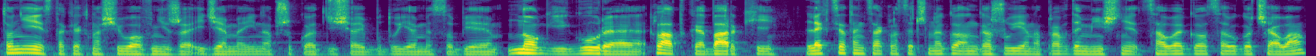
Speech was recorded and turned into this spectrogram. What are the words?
To nie jest tak jak na siłowni, że idziemy i na przykład dzisiaj budujemy sobie nogi, górę, klatkę, barki Lekcja tańca klasycznego angażuje naprawdę mięśnie całego, całego ciała.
